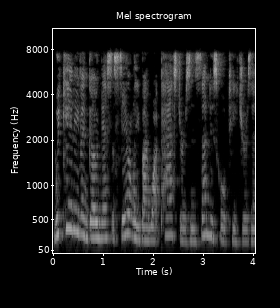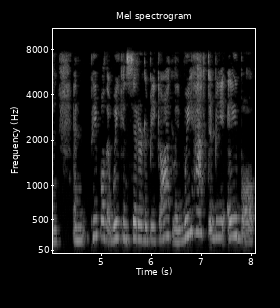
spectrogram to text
We can't even go necessarily by what pastors and Sunday school teachers and, and people that we consider to be godly. We have to be able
